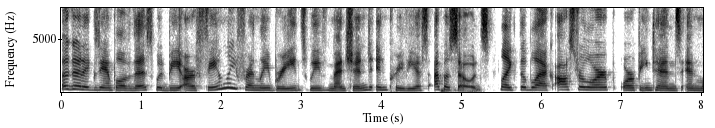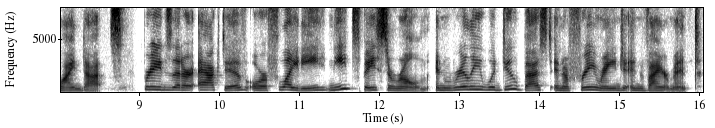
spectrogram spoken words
A good example of this would be our family friendly breeds we've mentioned in previous episodes, like the Black Australorp, Orpingtons, and Wyandottes. Breeds that are active or flighty need space to roam and really would do best in a free range environment.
